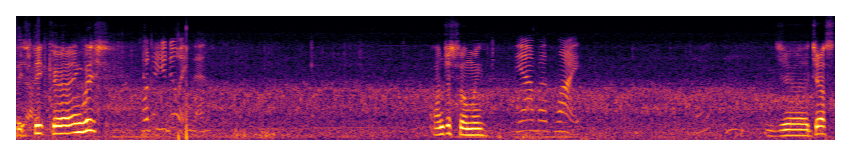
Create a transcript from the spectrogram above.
Do you speak uh, English? What are you doing then? I'm just filming. Yeah, but why? Ju- just.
